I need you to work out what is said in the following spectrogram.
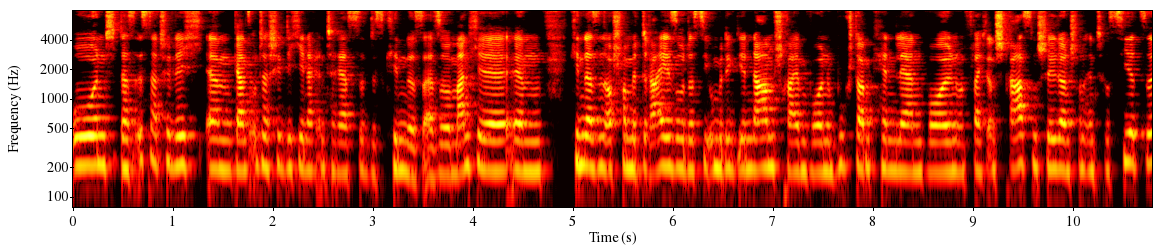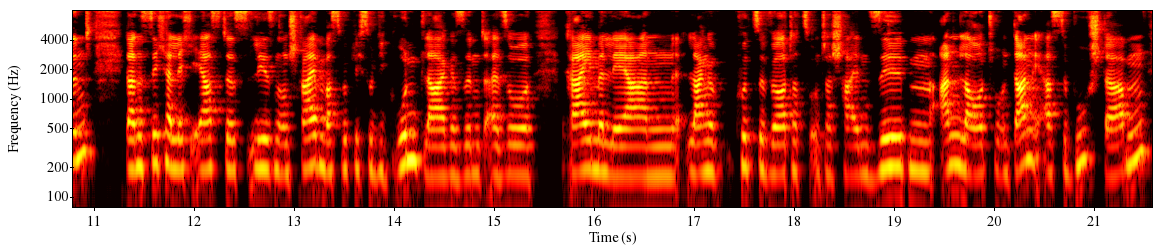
Und das ist natürlich ähm, ganz unterschiedlich je nach Interesse des Kindes. Also manche ähm, Kinder sind auch schon mit drei so, dass sie unbedingt ihren Namen schreiben wollen und Buchstaben kennenlernen wollen und vielleicht an Straßenschildern schon interessiert sind. Dann ist sicherlich erstes Lesen und Schreiben, was wirklich so die Grundlage sind. Also Reime lernen, lange kurze Wörter zu unterscheiden, Silben, Anlaute und dann erste Buchstaben.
